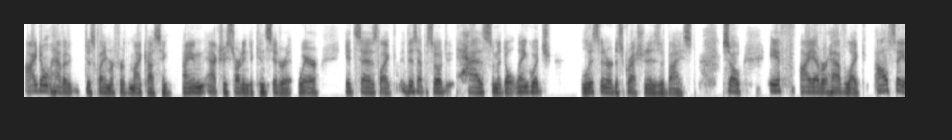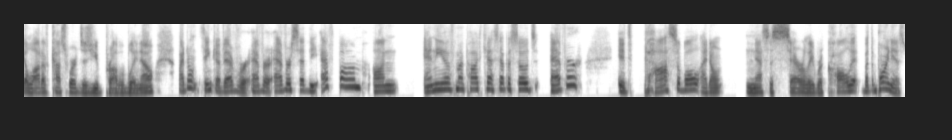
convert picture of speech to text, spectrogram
I don't have a disclaimer for my cussing. I am actually starting to consider it where it says, like, this episode has some adult language. Listener discretion is advised. So if I ever have, like, I'll say a lot of cuss words, as you probably know. I don't think I've ever, ever, ever said the F bomb on any of my podcast episodes ever. It's possible. I don't necessarily recall it. But the point is,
